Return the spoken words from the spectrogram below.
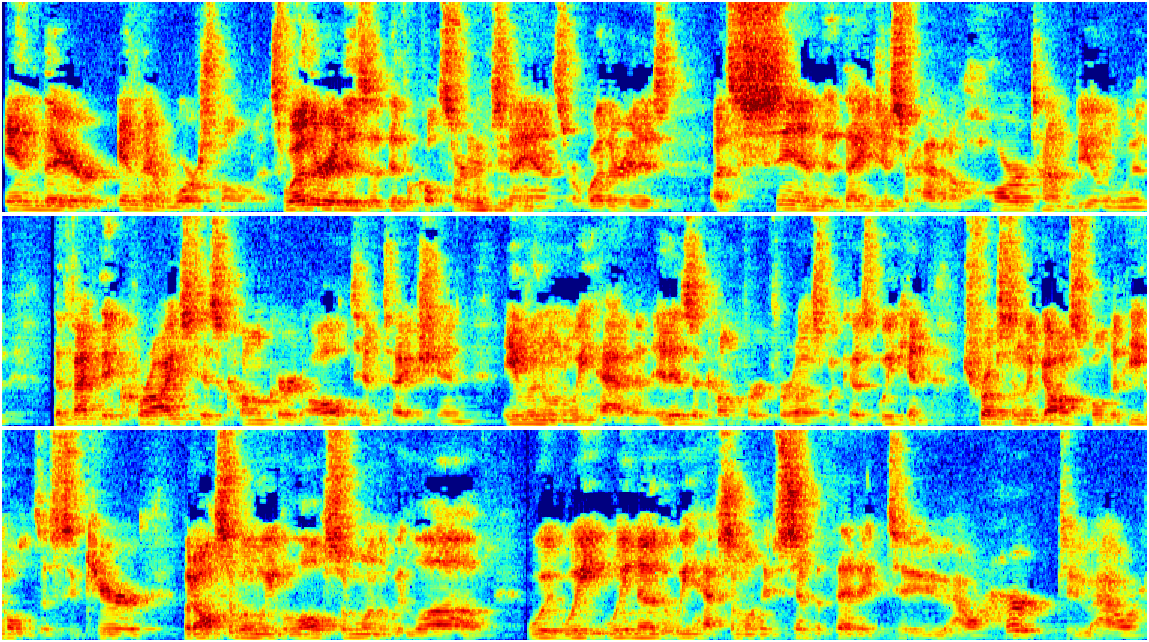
in their in their worst moments, whether it is a difficult mm-hmm. circumstance or whether it is a sin that they just are having a hard time dealing with. The fact that Christ has conquered all temptation, even when we haven't, it is a comfort for us because we can trust in the gospel that He holds us secure. But also, when we've lost someone that we love, we, we, we know that we have someone who's sympathetic to our hurt, to our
